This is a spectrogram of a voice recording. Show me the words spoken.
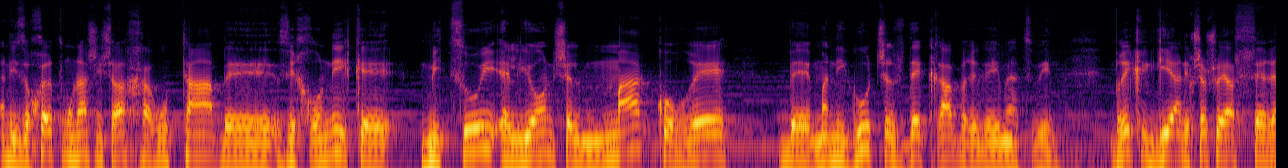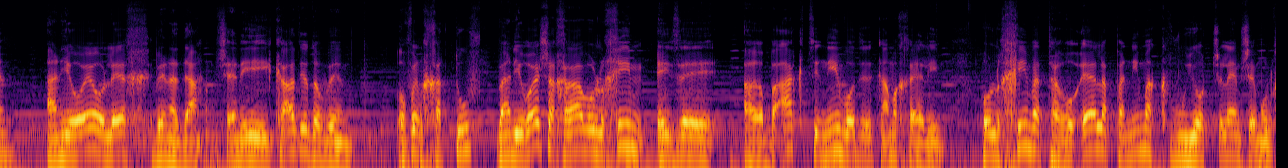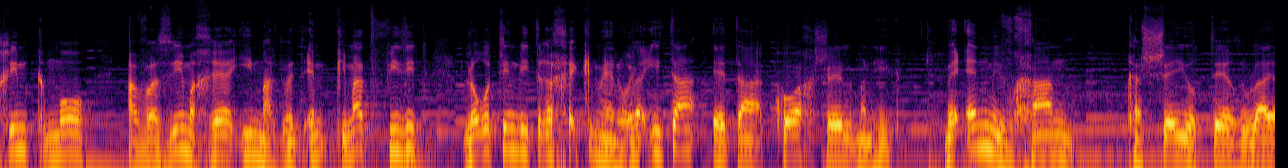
אני זוכר תמונה שנשארה חרוטה בזיכרוני כמיצוי עליון של מה קורה במנהיגות של שדה קרב ברגעים מעצבים. בריק הגיע, אני חושב שהוא היה סרן. אני רואה הולך בן אדם, שאני הכרתי אותו באופן חטוף, ואני רואה שאחריו הולכים איזה ארבעה קצינים ועוד איזה כמה חיילים. הולכים ואתה רואה על הפנים הכבויות שלהם שהם הולכים כמו אווזים אחרי האימא. זאת אומרת, הם כמעט פיזית לא רוצים להתרחק ממנו. ראית את הכוח של מנהיג. ואין מבחן קשה יותר, זה אולי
